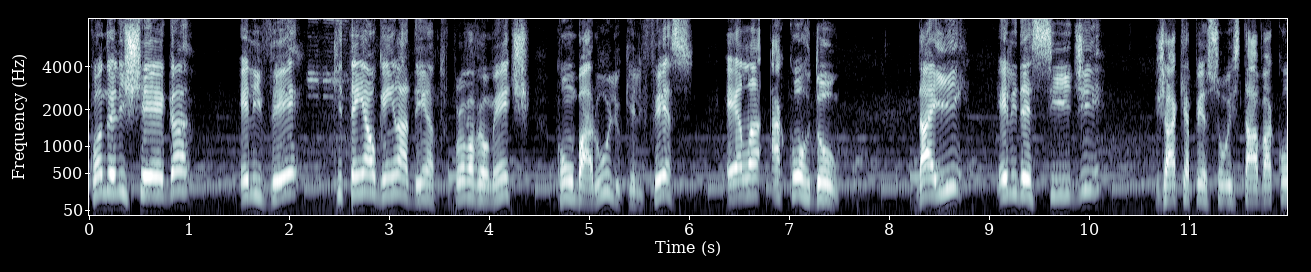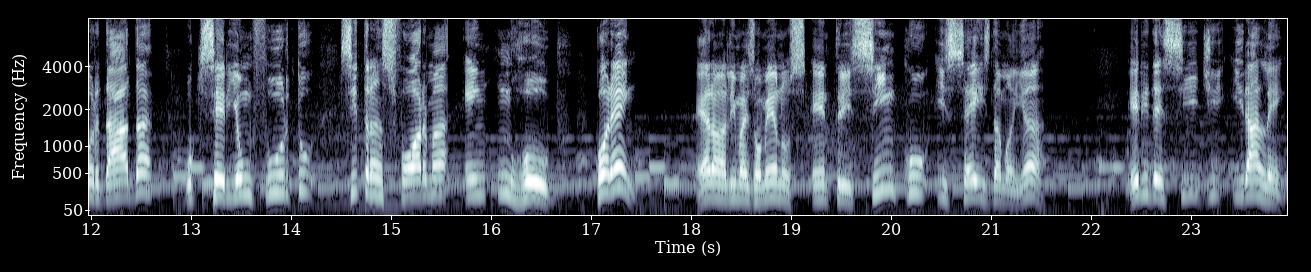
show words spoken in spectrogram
Quando ele chega, ele vê que tem alguém lá dentro. Provavelmente, com o barulho que ele fez, ela acordou. Daí, ele decide, já que a pessoa estava acordada, o que seria um furto, se transforma em um roubo. Porém, era ali mais ou menos entre 5 e 6 da manhã, ele decide ir além.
